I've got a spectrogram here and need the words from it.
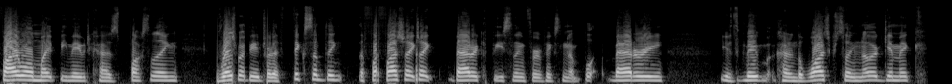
Firewall might be maybe to kind of block something. wrench might be trying to fix something. The fl- flashlight like, battery could be something for fixing a battery. You have to maybe kind of the watch for selling another gimmick.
